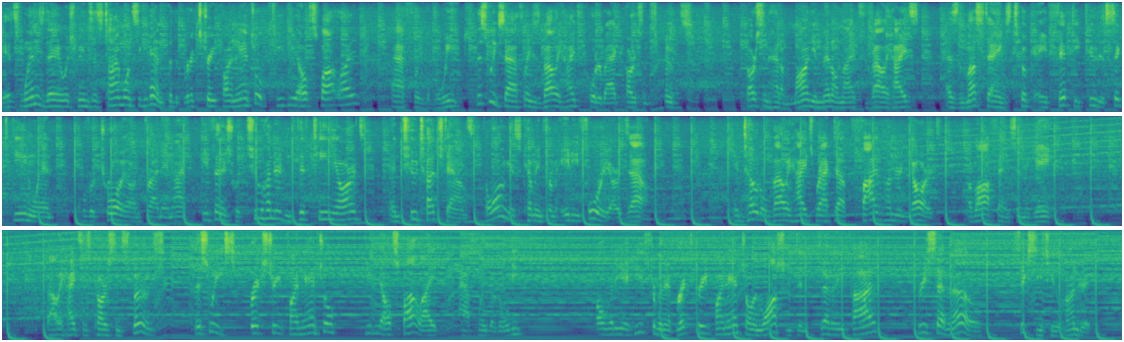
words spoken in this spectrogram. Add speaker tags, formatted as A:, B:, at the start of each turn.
A: It's Wednesday, which means it's time once again for the Brick Street Financial TVL Spotlight Athlete of the Week. This week's athlete is Valley Heights quarterback Carson Spoons. Carson had a monumental night for Valley Heights as the Mustangs took a 52 16 win over Troy on Friday night. He finished with 215 yards and two touchdowns, the longest coming from 84 yards out. In total, Valley Heights racked up 500 yards of offense in the game. Valley Heights' is Carson Spoons, this week's Brick Street Financial TVL Spotlight Athlete of the Week. Call Lydia Heathroman at Brick Street Financial in Washington, 785 370 6200.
